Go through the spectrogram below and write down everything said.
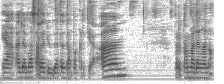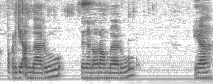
Ya ada masalah juga tentang pekerjaan terutama dengan pekerjaan baru dengan orang baru ya.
